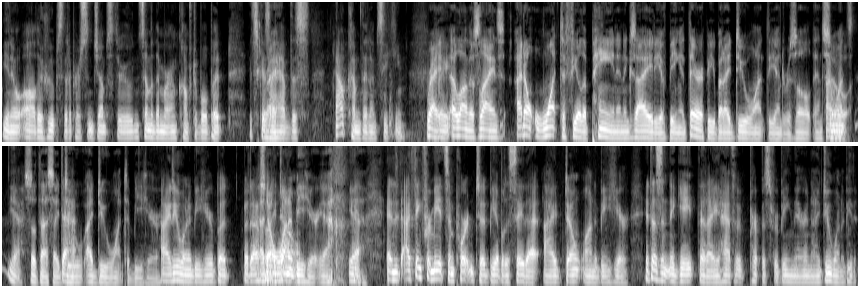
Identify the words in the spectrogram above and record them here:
you know, all the hoops that a person jumps through, and some of them are uncomfortable, but it's because I have this outcome that I'm seeking. right along those lines i don't want to feel the pain and anxiety of being in therapy but i do want the end result and so want- yeah. so thus i That. do i do want to be here I do want to be here, but but also I don't want to don't. be here yeah Yeah. And I think for me, it's important to be able to say that I don't want to be here. It doesn't negate that I have a purpose for being there and I do want to be there.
